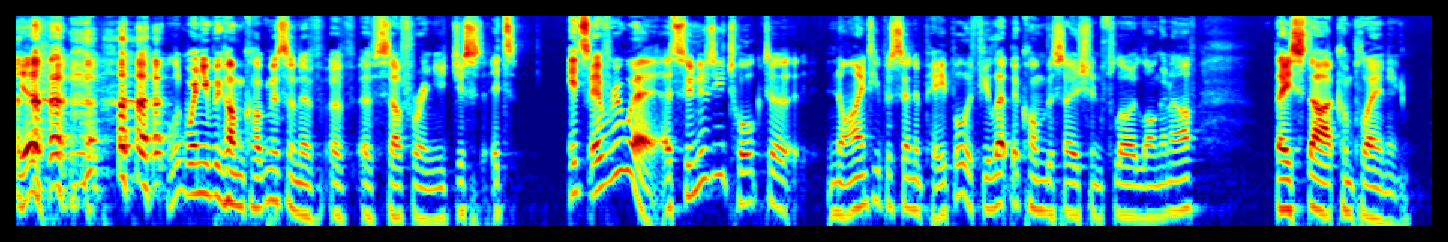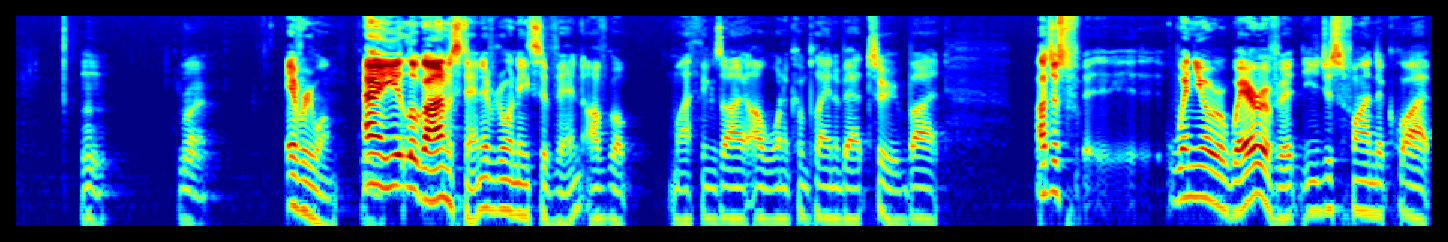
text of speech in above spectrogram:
yeah, look, when you become cognizant of, of, of suffering, you just it's it's everywhere. As soon as you talk to ninety percent of people, if you let the conversation flow long enough, they start complaining. Hmm. Right. Everyone. Hmm. Hey, look, I understand. Everyone needs to vent. I've got my things I, I want to complain about too. But I just, when you're aware of it, you just find it quite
